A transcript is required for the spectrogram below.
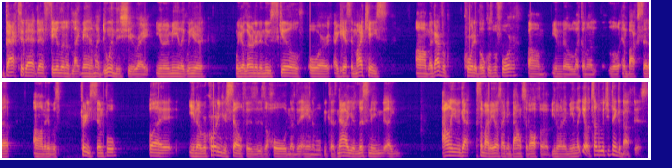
back to that that feeling of like, man, am I doing this shit right? You know what I mean? Like when you're when you're learning a new skill, or I guess in my case, um, like I've recorded vocals before, um, you know, like on a little Mbox setup, um, and it was pretty simple. But you know, recording yourself is is a whole nother animal because now you're listening. Like, I don't even got somebody else I can bounce it off of. You know what I mean? Like, yo, tell me what you think about this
